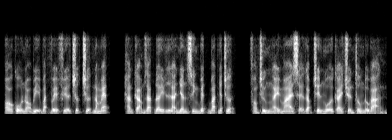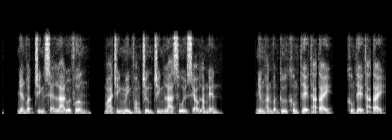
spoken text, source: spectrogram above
o cổ nọ bị bắt về phía trước trượt năm m hắn cảm giác đây là nhân sinh biết bắt nhất trượt, phòng chừng ngày mai sẽ gặp trên mỗi cái truyền thông đầu bản, nhân vật chính sẽ là đối phương, mà chính mình phòng chừng chính là xui xẻo làm nền. Nhưng hắn vẫn cứ không thể thả tay, không thể thả tay.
